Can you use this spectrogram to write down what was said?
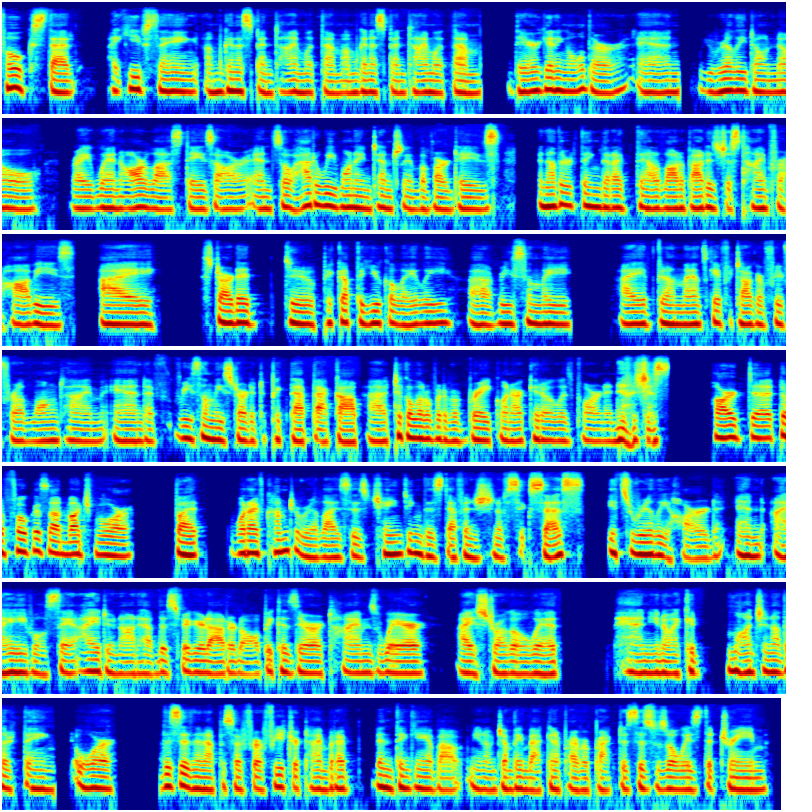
folks that I keep saying, I'm going to spend time with them, I'm going to spend time with them, they're getting older and we really don't know right? When our last days are. And so, how do we want to intentionally live our days? Another thing that I've thought a lot about is just time for hobbies. I started to pick up the ukulele uh, recently. I've done landscape photography for a long time, and I've recently started to pick that back up. I uh, took a little bit of a break when our kiddo was born, and it was just hard to, to focus on much more. But what I've come to realize is changing this definition of success it's really hard. And I will say, I do not have this figured out at all because there are times where I struggle with, man, you know, I could launch another thing or this is an episode for a future time, but I've been thinking about, you know, jumping back into private practice. This was always the dream.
